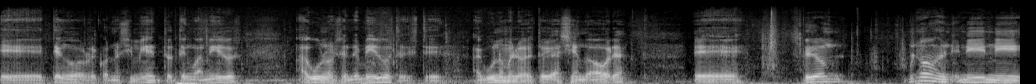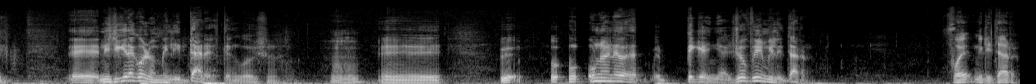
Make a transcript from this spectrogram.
eh, tengo reconocimiento, tengo amigos, algunos enemigos, este, algunos me los estoy haciendo ahora. pero no, ni, ni, ni siquiera con los militares tengo eso. Una pequeña. Yo fui militar. ¿Fue militar?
